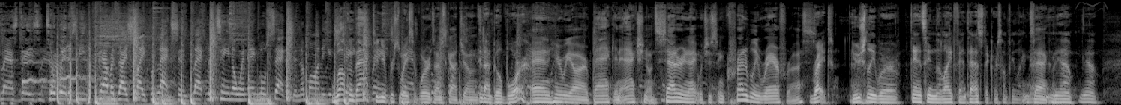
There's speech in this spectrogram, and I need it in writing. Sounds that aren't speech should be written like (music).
these last days until where to be. Paradise life relaxing. Black, Latino, and Anglo Saxon. Amani exchange Welcome back to New. Persuasive Words. I'm Scott Jones. And I'm Bill Borror. And here we are back in action on Saturday night, which is incredibly rare for us. Right. Uh, Usually we're dancing the light fantastic or something like Exactly. that. Exactly. Yeah, yeah.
